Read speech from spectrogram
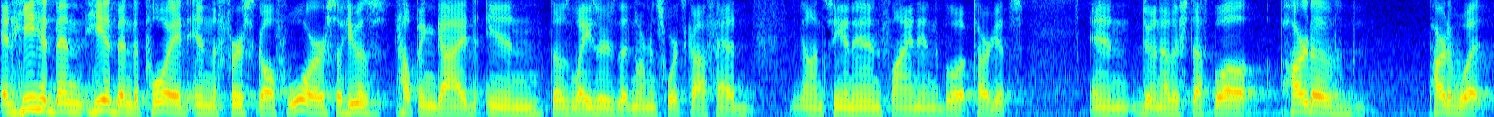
and he had been he had been deployed in the first Gulf War, so he was helping guide in those lasers that Norman Schwarzkopf had on CNN, flying in to blow up targets and doing other stuff. Well, part of part of what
